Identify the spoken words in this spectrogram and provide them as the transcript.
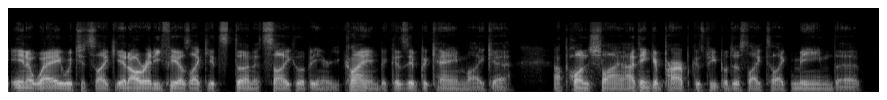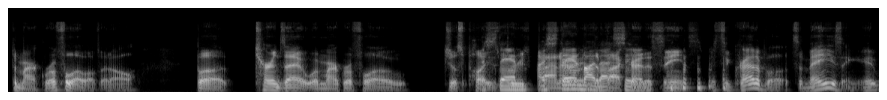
in a way which it's like it already feels like it's done its cycle of being reclaimed because it became like a a punchline. I think in part because people just like to like meme the the Mark Ruffalo of it all. But turns out when Mark Ruffalo just plays stand, Bruce Banner in the background scene. of scenes, it's incredible. It's amazing. It,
